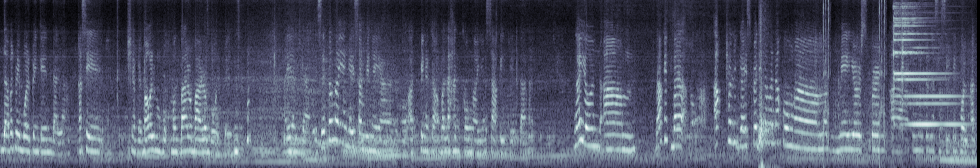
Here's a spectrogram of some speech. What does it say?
Dapat may ballpen kayong dala. Kasi syempre, bawal mag- magbaro-baro ballpen. Ayan guys. Ito ngayon guys ang binayaran ko at pinag-aabalahan ko ngayon sa aking tindahan. Ngayon, um, bakit ba, actually guys, pwede naman akong ah, mag-mayor's perm, ah, pumunta na sa City Hall at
